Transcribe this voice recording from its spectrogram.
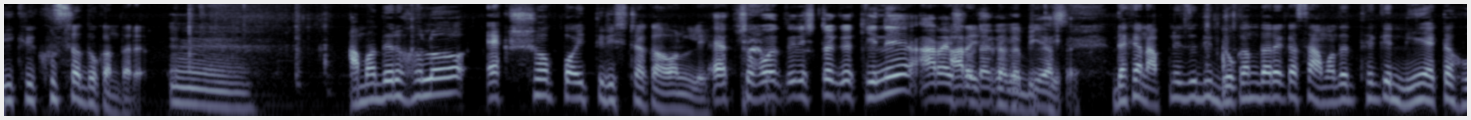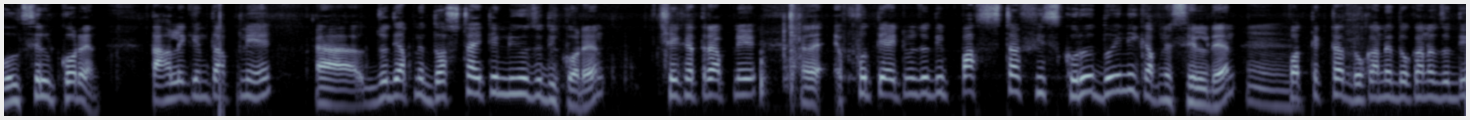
বিক্রি খুচরা দোকানদারের। আমাদের হলো একশো পঁয়ত্রিশ টাকা অনলি একশো পঁয়ত্রিশ টাকা কিনে আড়াইশো টাকা বিক্রি দেখেন আপনি যদি দোকানদারের কাছে আমাদের থেকে নিয়ে একটা হোলসেল করেন তাহলে কিন্তু আপনি আহ, যদি আপনি দশটা আইটেম নিয়ে যদি করেন সেক্ষেত্রে আপনি প্রতি আইটেম যদি পাঁচটা পিস করেও দৈনিক আপনি সেল দেন প্রত্যেকটা দোকানে দোকানে যদি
